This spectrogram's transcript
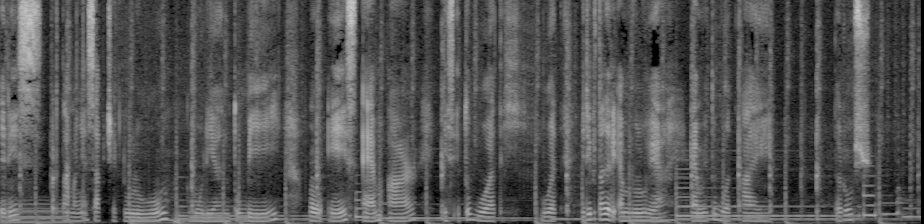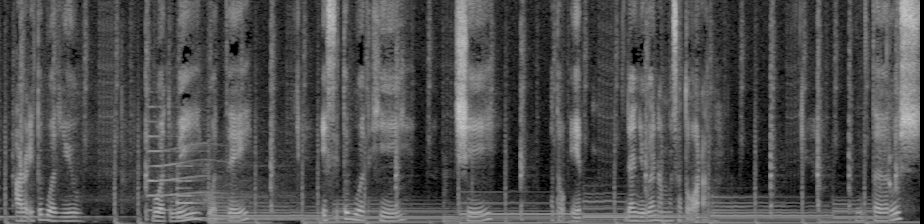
Jadi pertamanya subjek dulu kemudian to be mau is mr is itu buat buat jadi pertama dari M dulu ya. M itu buat I. Terus R itu buat you. Buat we buat they. Is itu buat he she atau it. Dan juga nama satu orang. Terus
